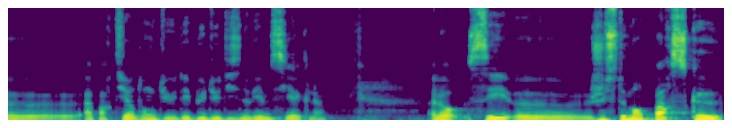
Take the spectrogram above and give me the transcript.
euh, à partir donc du début du XIXe siècle. Alors c'est euh, justement parce que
